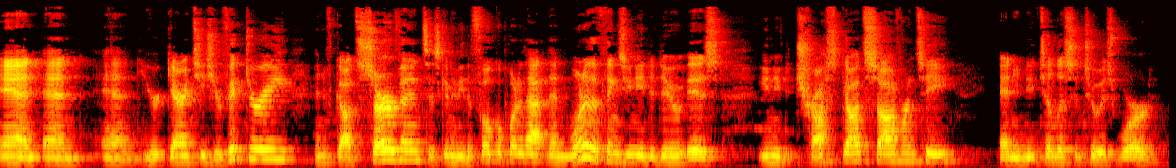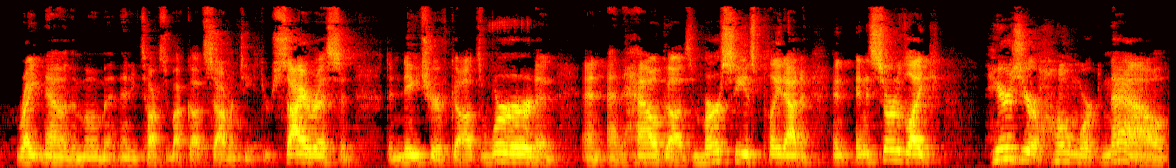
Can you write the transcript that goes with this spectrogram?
and and and your guarantees your victory, and if God's servant is going to be the focal point of that, then one of the things you need to do is you need to trust God's sovereignty and you need to listen to his word right now in the moment. And he talks about God's sovereignty through Cyrus and the nature of God's word and and and how God's mercy is played out. And, and it's sort of like, here's your homework now.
